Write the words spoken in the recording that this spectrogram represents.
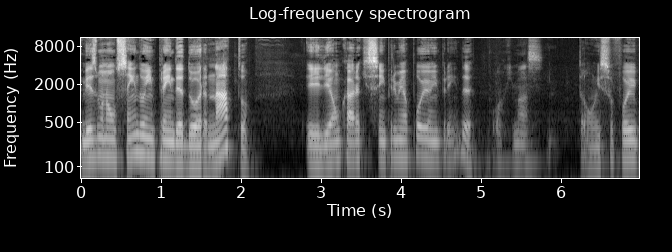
Mesmo não sendo um empreendedor nato, ele é um cara que sempre me apoiou a empreender. Pô, que massa. Então, isso foi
